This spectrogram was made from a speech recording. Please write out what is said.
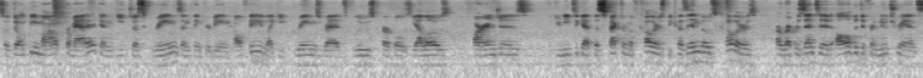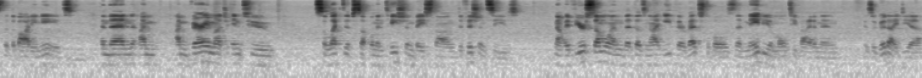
So don't be monochromatic and eat just greens and think you're being healthy. Like eat greens, reds, blues, purples, yellows, oranges. You need to get the spectrum of colors because in those colors are represented all the different nutrients that the body needs. And then I'm I'm very much into selective supplementation based on deficiencies. Now, if you're someone that does not eat their vegetables, then maybe a multivitamin is a good idea.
